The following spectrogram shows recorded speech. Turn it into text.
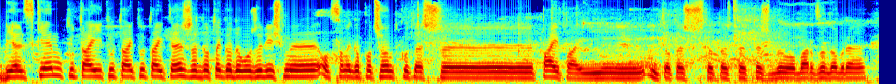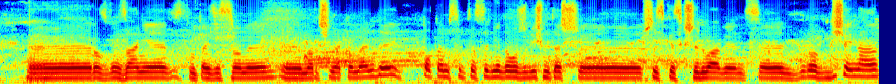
Bielskiem. Tutaj, tutaj, tutaj też, że do tego dołożyliśmy od samego początku też e, Pipa i, i to, też, to też, to też było bardzo dobre e, rozwiązanie tutaj ze strony e, Marcina Komendy. Potem sukcesywnie dołożyliśmy też wszystkie skrzydła, więc no, dzisiaj na,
